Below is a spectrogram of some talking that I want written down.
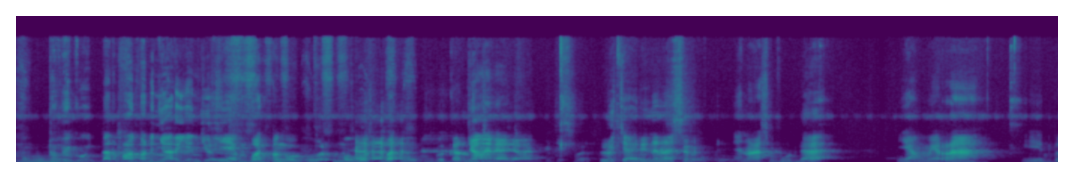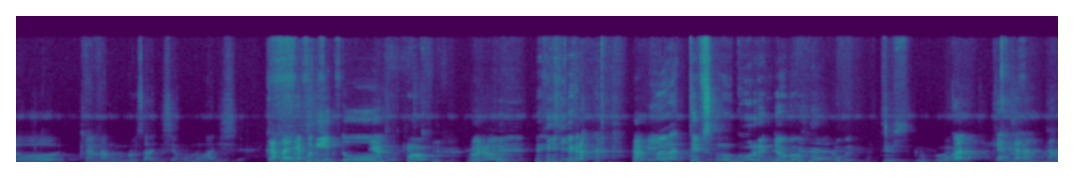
Udah menggugur bego ntar malah pada nyari anjir. Iya buat menggugur menggugur buat menggugur kan jangan ya jangan kejis buat lu cari nanas nanas muda yang merah gitu. Yang nanggung dosa aja sih yang ngomong aja sih katanya begitu. Ilmu baru. Iya. Tapi Eh, tips ngugurin coba terus gugur bukan kan kadang kan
